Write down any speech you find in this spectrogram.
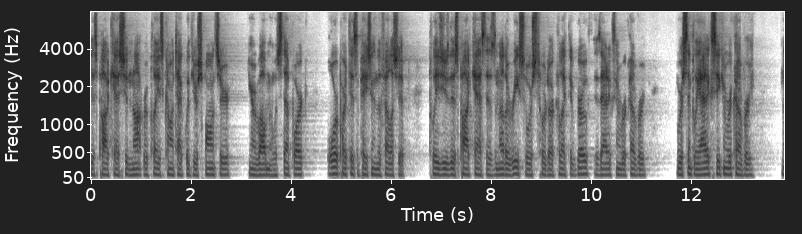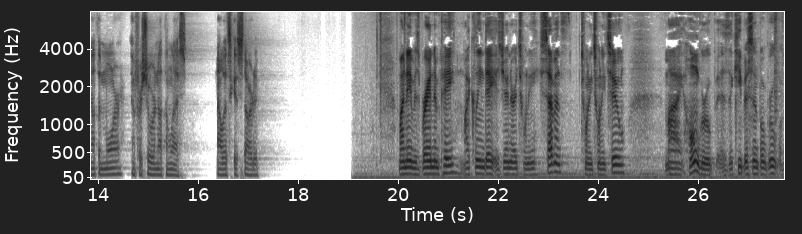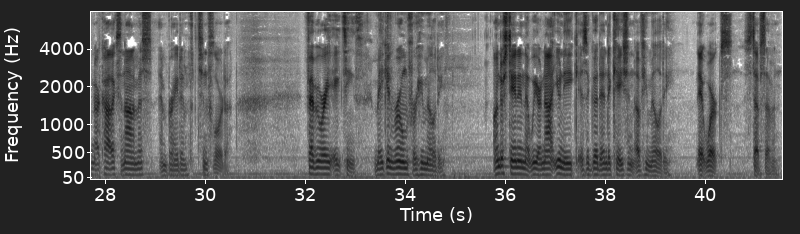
This podcast should not replace contact with your sponsor, your involvement with step work, or participation in the fellowship. Please use this podcast as another resource toward our collective growth as addicts in recovery. We're simply addicts seeking recovery, nothing more, and for sure, nothing less. Now let's get started. My name is Brandon P. My clean date is January 27th, 2022. My home group is the Keep It Simple group of Narcotics Anonymous in Bradenton, Florida. February 18th, making room for humility. Understanding that we are not unique is a good indication of humility. It works. Step 7.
